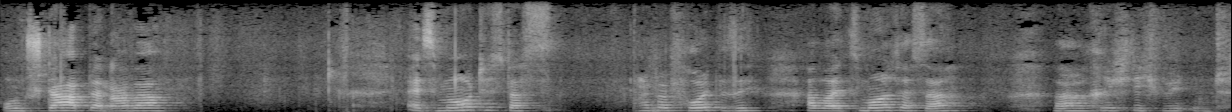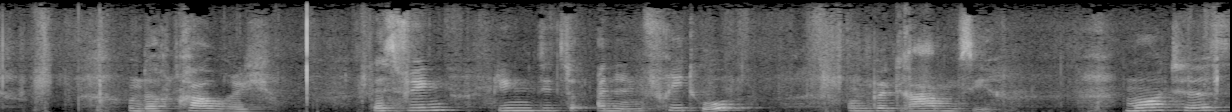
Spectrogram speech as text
Und starb dann aber, als Mortis das Piper freute sich, aber als Mortessa war er richtig wütend und auch traurig. Deswegen gingen sie zu einem Friedhof und begraben sie. Mortis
